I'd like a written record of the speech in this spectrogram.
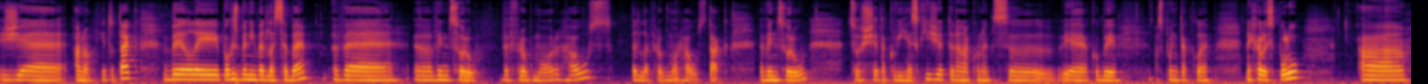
že ano, je to tak, byli pohřbený vedle sebe ve uh, Windsoru, ve Frogmore House, vedle Frogmore House, tak, ve Windsoru což je takový hezký, že teda nakonec eh, je jakoby aspoň takhle nechali spolu. A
